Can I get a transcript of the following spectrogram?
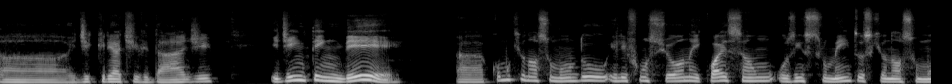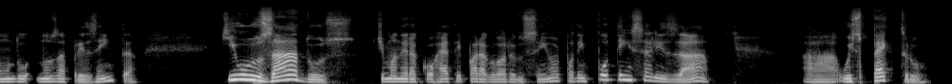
uh, de criatividade e de entender uh, como que o nosso mundo ele funciona e quais são os instrumentos que o nosso mundo nos apresenta que usados de maneira correta e para a glória do Senhor podem potencializar uh, o espectro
